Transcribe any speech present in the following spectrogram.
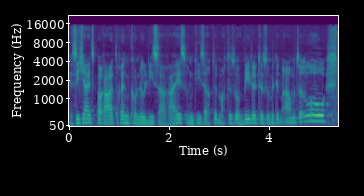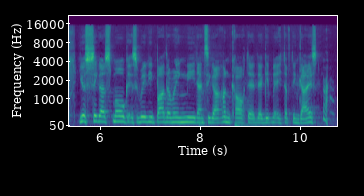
der Sicherheitsberaterin Condoleezza Rice und die sagte, machte so, wedelte so mit dem Arm und sagte, oh, your cigar smoke is really bothering me. Dein Zigarrenkrauch, der, der geht mir echt auf den Geist.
